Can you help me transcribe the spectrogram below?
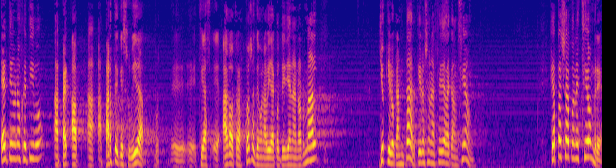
él tiene un objetivo, aparte de que su vida pues, eh, eh, haga otras cosas, tengo una vida cotidiana normal. Yo quiero cantar, quiero ser una estrella de la canción. ¿Qué ha pasado con este hombre?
